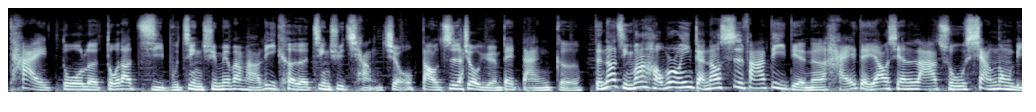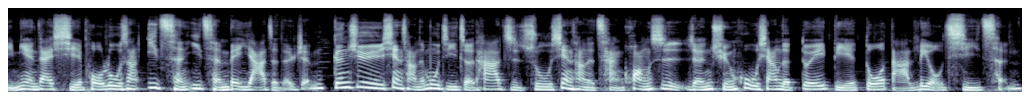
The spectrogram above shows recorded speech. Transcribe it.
太多了，多到挤不进去，没有办法立刻的进去抢救，导致救援被耽搁。等到警方好不容易赶到事发地点呢，还得要先拉出巷弄里面在斜坡路上一层一层被压着的人。根据现场的目击者，他指出现场的惨况是人群互相的堆叠，多达六七层。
